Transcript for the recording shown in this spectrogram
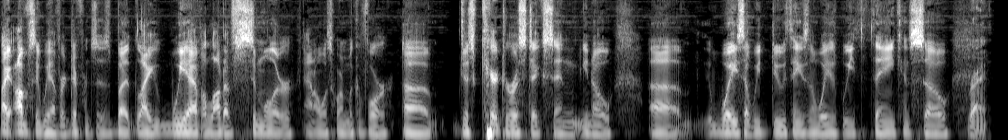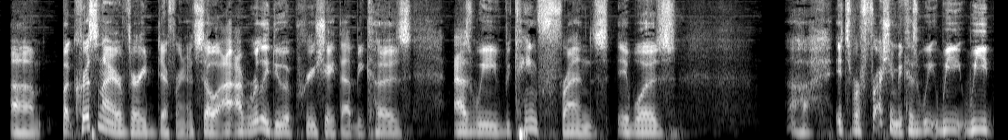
Like obviously we have our differences, but like we have a lot of similar. I don't know what's what I'm looking for. Uh, just characteristics and you know uh, ways that we do things and the ways we think. And so Right. um, but Chris and I are very different, and so I, I really do appreciate that because as we became friends, it was uh, it's refreshing because we we we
